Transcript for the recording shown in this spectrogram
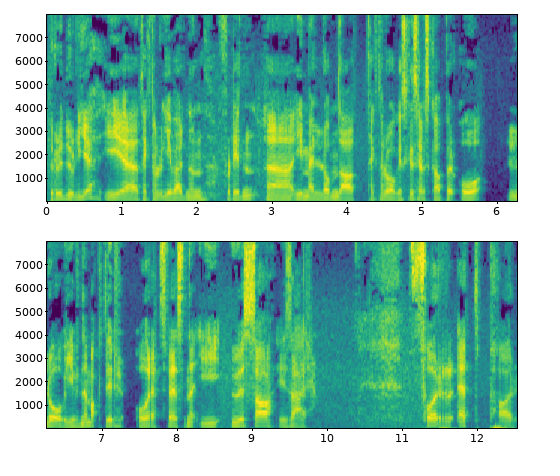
brudulje i uh, teknologiverdenen for tiden, imellom da teknologiske selskaper og lovgivende makter og rettsvesenet i USA især. For et par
